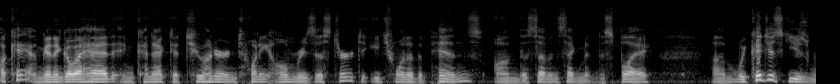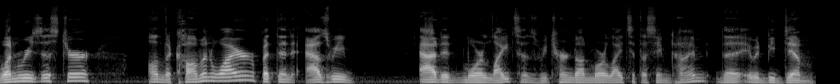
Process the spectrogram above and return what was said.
Okay, I'm going to go ahead and connect a 220 ohm resistor to each one of the pins on the seven segment display. Um, we could just use one resistor on the common wire, but then as we added more lights, as we turned on more lights at the same time, the it would be dim.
